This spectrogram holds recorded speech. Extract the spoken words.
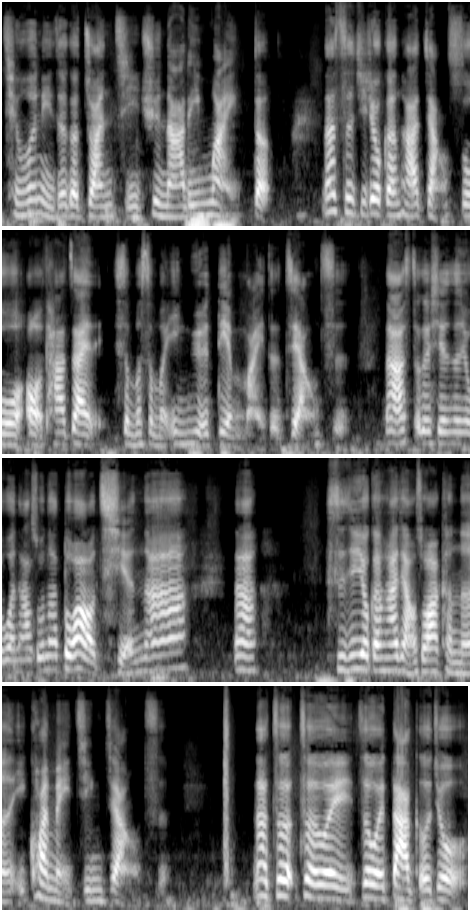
请问你这个专辑去哪里买的？”那司机就跟他讲说：“哦，他在什么什么音乐店买的这样子。”那这个先生就问他说：“那多少钱啊？”那司机就跟他讲说：“他可能一块美金这样子。”那这这位这位大哥就。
